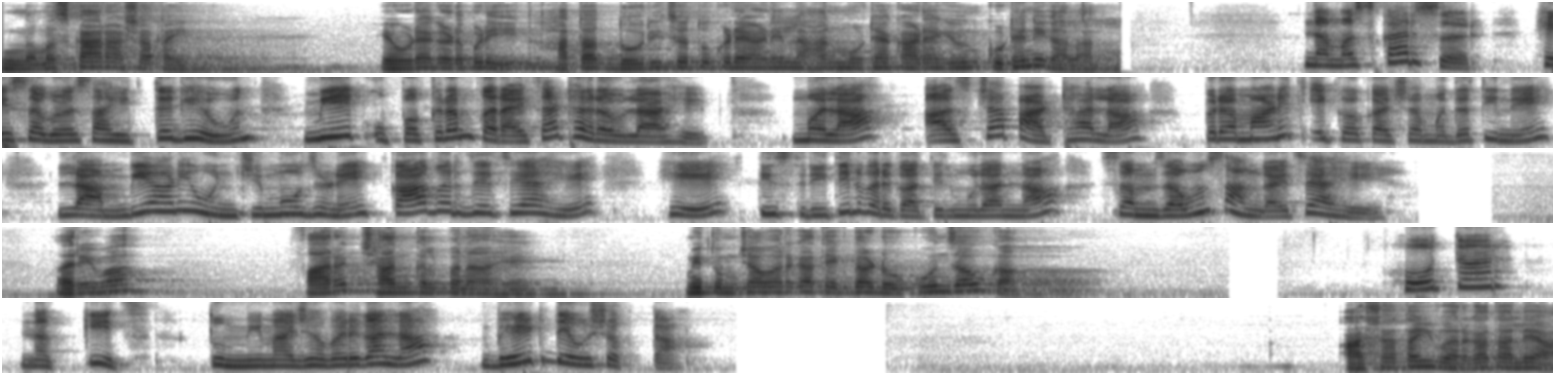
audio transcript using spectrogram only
नमस्कार आशाताई. एवढ्या गडबडीत हातात दोरीचे तुकडे आणि लहान मोठ्या काड्या घेऊन कुठे निघालात? नमस्कार सर. हे सगळं साहित्य घेऊन मी एक उपक्रम करायचा ठरवला आहे. मला आजच्या पाठाला प्रमाणित एककाच्या मदतीने लांबी आणि उंची मोजणे का गरजेचे आहे हे तिसरीतील वर्गातील मुलांना समजावून सांगायचे आहे. अरे वा फारच छान कल्पना आहे. मी तुमच्या वर्गात एकदा डोकवून जाऊ का? हो तर नक्कीच तुम्ही माझ्या वर्गाला भेट देऊ शकता. आशाताई वर्गात आल्या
